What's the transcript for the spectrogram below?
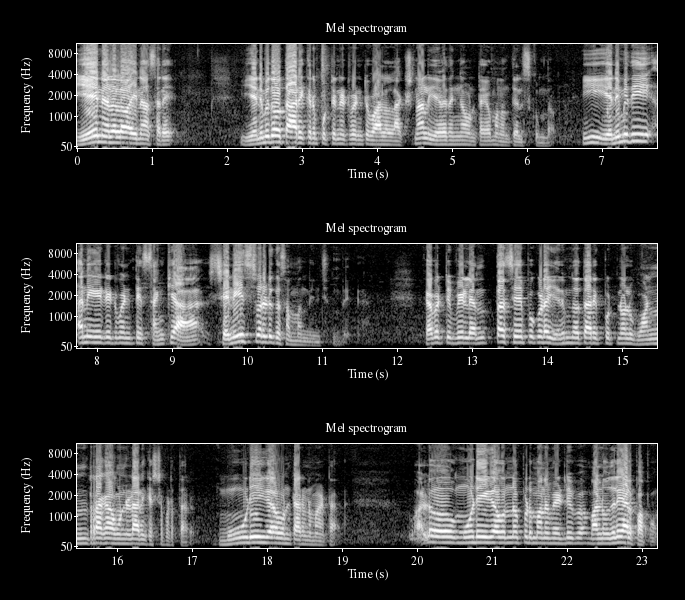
ఏ నెలలో అయినా సరే ఎనిమిదో తారీఖున పుట్టినటువంటి వాళ్ళ లక్షణాలు ఏ విధంగా ఉంటాయో మనం తెలుసుకుందాం. ఈ ఎనిమిది అనేటటువంటి సంఖ్య శనీశ్వరుడికి సంబంధించింది. కాబట్టి వీళ్ళు ఎంతసేపు కూడా ఎనిమిదో తారీఖు పుట్టిన వాళ్ళు ఒండ్రగా ఉండడానికి ఇష్టపడతారు. మూడీగా ఉంటారనమాట వాళ్ళు మూడీగా ఉన్నప్పుడు మనం వెళ్ళి వాళ్ళని వదిలేయాలి పాపం.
